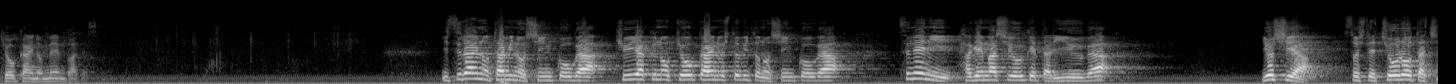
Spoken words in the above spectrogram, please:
教会のメンバーです。イスラエルの民の信仰が旧約の教会の人々の信仰が常に励ましを受けた理由がヨシアそして長老たち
